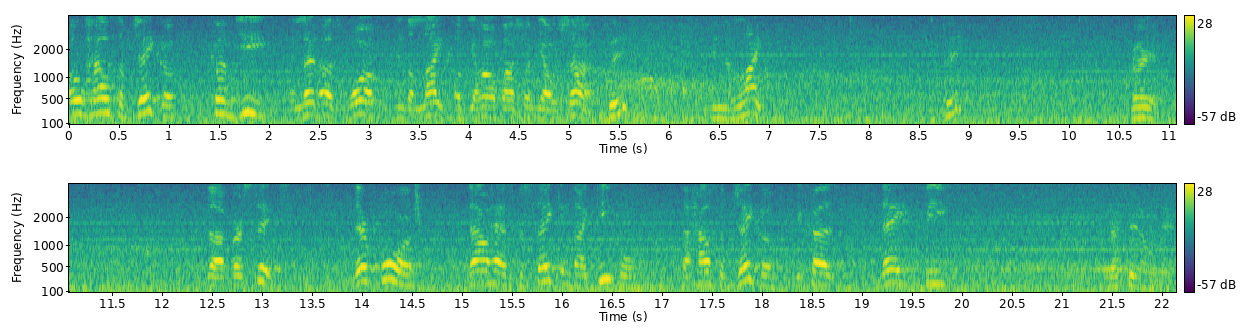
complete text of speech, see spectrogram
O house of Jacob, come ye and let us walk in the light of Yahweh Hashem Yahushua. See? In the light. See? Go ahead. It's, uh, verse 6. Therefore, thou hast forsaken thy people, the house of Jacob, because they be. That's it on that.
